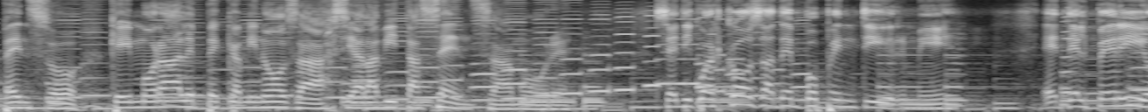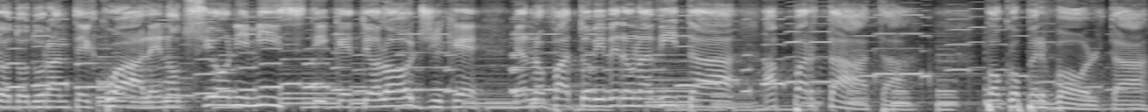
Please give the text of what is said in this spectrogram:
Penso che immorale e peccaminosa sia la vita senza amore. Se di qualcosa debbo pentirmi, è del periodo durante il quale nozioni mistiche e teologiche mi hanno fatto vivere una vita appartata. Poco per volta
